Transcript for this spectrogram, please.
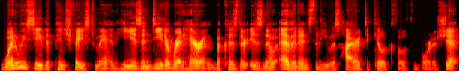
when we see the pinch faced man, he is indeed a red herring because there is no evidence that he was hired to kill Kvothe aboard a ship.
